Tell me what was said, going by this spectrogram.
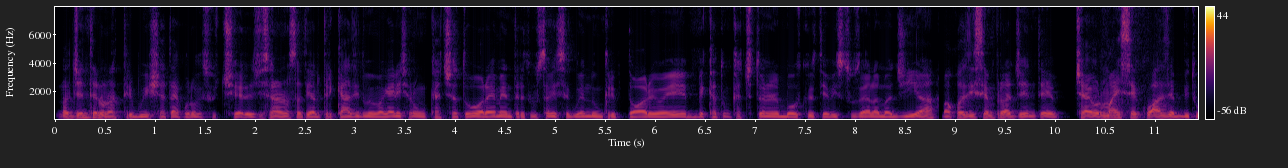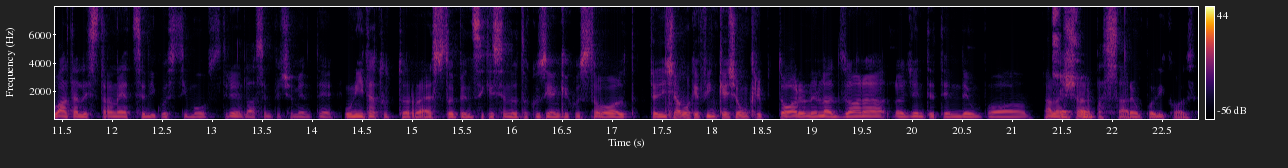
la gente non attribuisce a te quello che succede. Ci saranno stati altri casi dove magari c'era un cacciatore mentre tu stavi seguendo un criptorio e beccato un cacciatore nel bosco e ti ha visto usare la magia, ma quasi sempre la gente, cioè ormai si è quasi abituata alle stranezze di questi mostri e l'ha semplicemente unita a tutto il resto e pensi che sia andata così anche questa volta. Cioè diciamo che finché c'è un criptorio nella zona la gente tende un po' a lasciare sì. passare un po' di cose.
